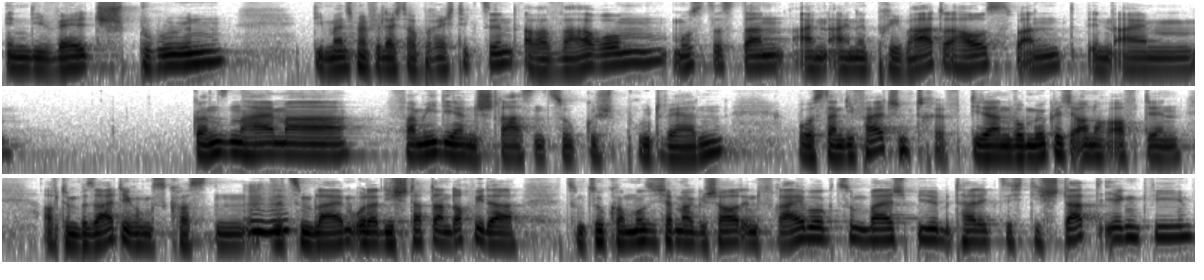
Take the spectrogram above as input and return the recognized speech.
in die Welt sprühen, die manchmal vielleicht auch berechtigt sind. Aber warum muss das dann an eine private Hauswand in einem Gonsenheimer Familienstraßenzug gesprüht werden, wo es dann die Falschen trifft, die dann womöglich auch noch auf den, auf den Beseitigungskosten sitzen bleiben oder die Stadt dann doch wieder zum Zug kommen muss. Ich habe mal geschaut, in Freiburg zum Beispiel beteiligt sich die Stadt irgendwie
